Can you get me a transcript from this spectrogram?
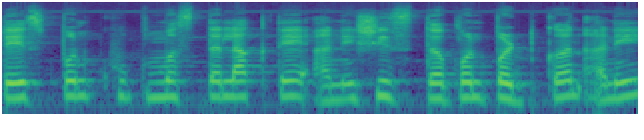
टेस्ट पण खूप मस्त लागते आणि शिजतं पण पटकन आणि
